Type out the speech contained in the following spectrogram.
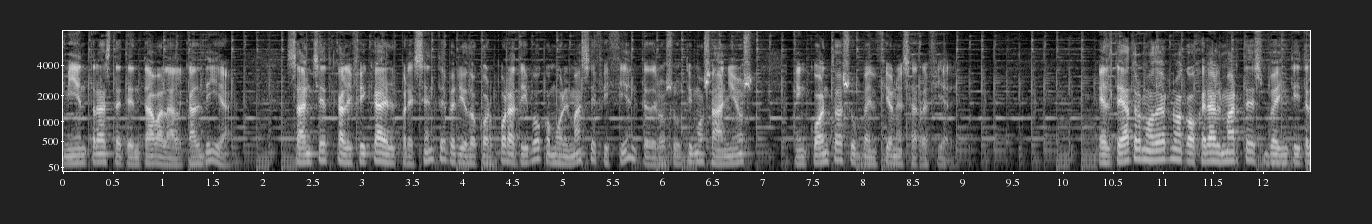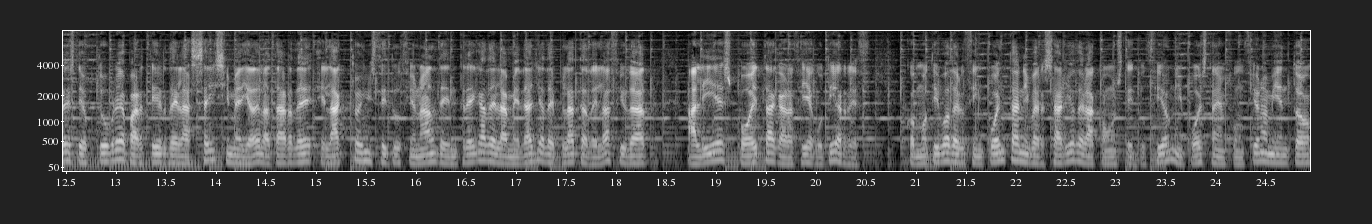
mientras detentaba la alcaldía. Sánchez califica el presente periodo corporativo como el más eficiente de los últimos años en cuanto a subvenciones se refiere. El Teatro Moderno acogerá el martes 23 de octubre a partir de las seis y media de la tarde el acto institucional de entrega de la Medalla de Plata de la ciudad a Líes Poeta García Gutiérrez, con motivo del 50 aniversario de la constitución y puesta en funcionamiento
